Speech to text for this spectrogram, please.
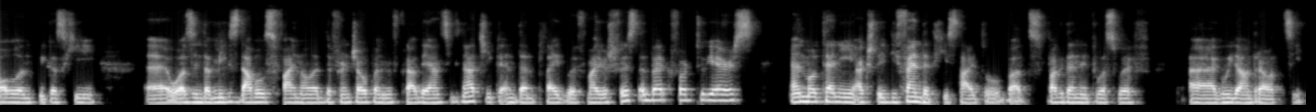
Poland because he uh, was in the mixed doubles final at the French Open with Klaudia Jans-Ignacik and then played with Mariusz Fyrstenberg for two years and Molteni actually defended his title, but back then it was with uh, Guido Andreozzi.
